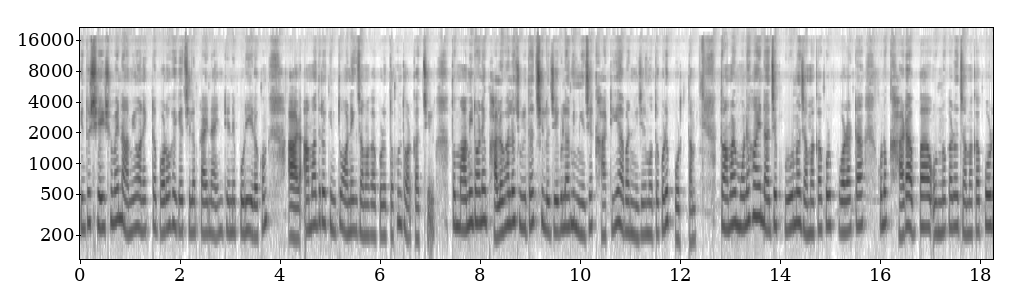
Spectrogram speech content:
কিন্তু সেই সময় না, আমিও অনেকটা বড় হয়ে গেছিলাম, প্রায় নাইন টেনে পড়ি এরকম। আর আমাদেরও কিন্তু অনেক জামা কাপড়ের তখন দরকার ছিল। তো মামির অনেক ভালো ভালো চুড়িদার ছিল যেগুলো আমি নিজে খাটিয়ে আবার নিজের মতো করে পরতাম। তো আমার মনে হয় না যে পুরনো জামা কাপড় পরাটা কোনো খারাপ বা অন্য কারও জামা কাপড়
